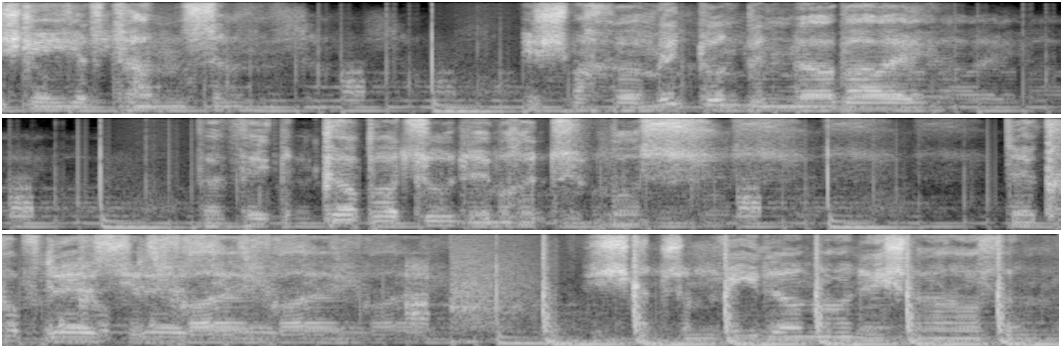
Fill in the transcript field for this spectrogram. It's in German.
ich geh jetzt tanzen. Ich mache mit und bin dabei. Bewegt den Körper zu dem Rhythmus. Der Kopf, der, der ist Kopf, jetzt frei. Ich kann schon wieder mal nicht schlafen.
